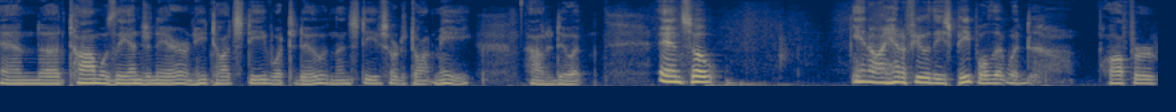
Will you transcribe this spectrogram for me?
And uh, Tom was the engineer, and he taught Steve what to do, and then Steve sort of taught me how to do it. And so, you know, I had a few of these people that would offer,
